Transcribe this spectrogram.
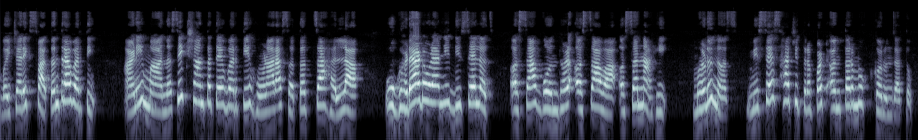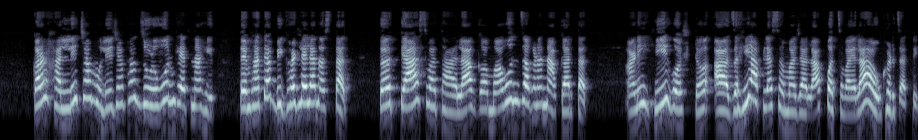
वैचारिक स्वातंत्र्यावरती आणि मानसिक शांततेवरती होणारा सततचा हल्ला उघड्या डोळ्यांनी दिसेलच असा गोंधळ असावा असं नाही. म्हणूनच मिसेस हा चित्रपट अंतर्मुख करून जातो. कारण हल्लीच्या मुली जेव्हा जुळवून घेत नाहीत तेव्हा त्या बिघडलेल्या नसतात तर त्या स्वतःला गमावून जगणं नाकारतात. आणि ही गोष्ट आजही आपल्या समाजाला पचवायला अवघड जाते.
